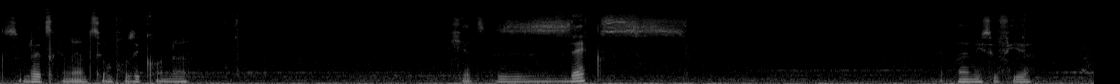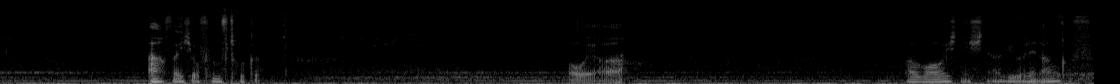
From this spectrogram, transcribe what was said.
Gesundheitsgeneration pro Sekunde. Ich jetzt 6. Ja, nicht so viel. Ach, weil ich auf 5 drücke. Oh ja. Aber brauche ich nicht, ne? Lieber den Angriff.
